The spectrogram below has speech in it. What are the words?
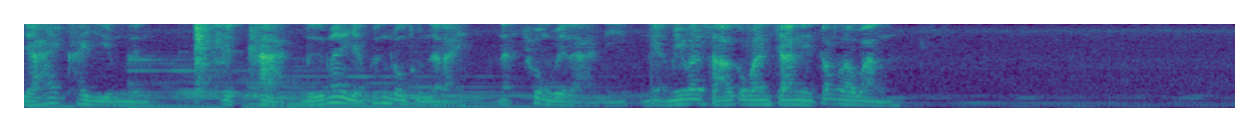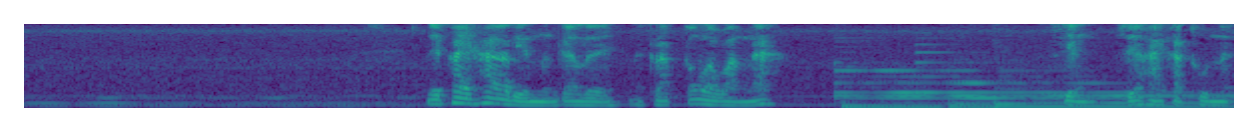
อย่าให้ใครยืมเงินเด็ดขาดหรือไม่อย่าเพิ่งลงทุนอะไรณนะช่วงเวลานี้เนี่ยมีวันเสาร์กับวันจันทร์เนี่ยต้องระวังในไพ่ห้าเหรียญเหมือนกันเลยนะครับ ต้องระวังนะ เสี่ยงเสียหายขาดทุนนะ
